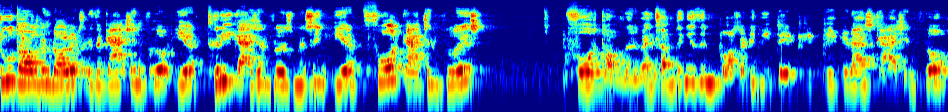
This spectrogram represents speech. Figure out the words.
$2,000 is a cash inflow. Year 3 cash inflow is missing. Year 4 cash inflow is 4000 when something is in positive we treat, it as cash inflow.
